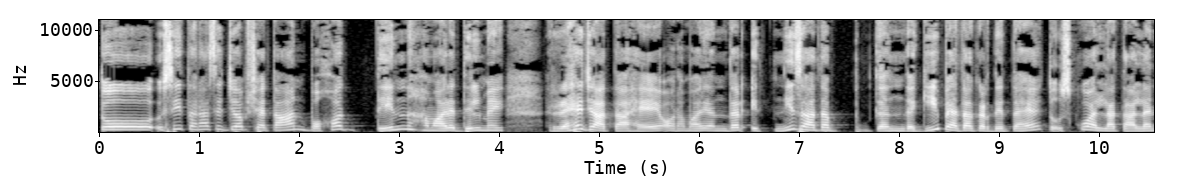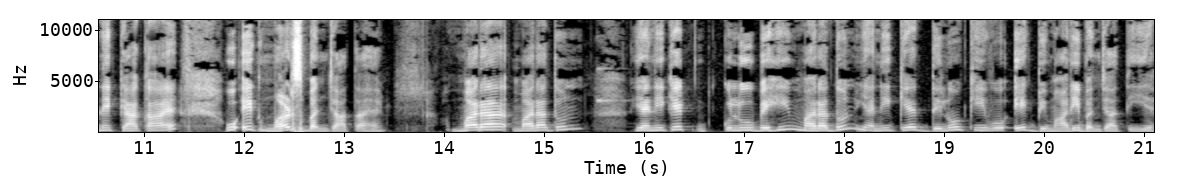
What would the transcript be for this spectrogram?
تو اسی طرح سے جب شیطان بہت دن ہمارے دل میں رہ جاتا ہے اور ہمارے اندر اتنی زیادہ گندگی پیدا کر دیتا ہے، تو اس کو اللہ تعالیٰ نے کیا کہا ہے؟ وہ ایک مرض بن جاتا ہے۔ مرا، مرادن یعنی کہ قلوب ہی مردن یعنی کہ دلوں کی وہ ایک بیماری بن جاتی ہے۔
